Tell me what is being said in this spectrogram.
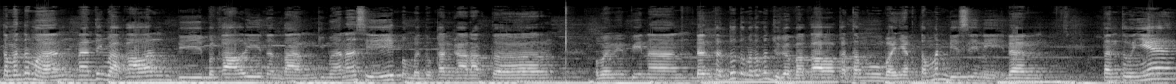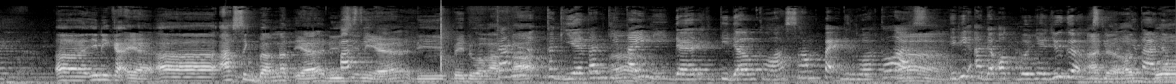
teman-teman nanti bakalan dibekali tentang gimana sih pembentukan karakter, kepemimpinan dan tentu teman-teman juga bakal ketemu banyak temen di sini dan tentunya eh, ini kak ya eh, asik banget ya di Pasti. sini ya di P2KK. Karena kegiatan kita Ah. ini dari di dalam kelas sampai di luar kelas. Ah. Jadi ada outboundnya juga ada meskipun kita ada outbound,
